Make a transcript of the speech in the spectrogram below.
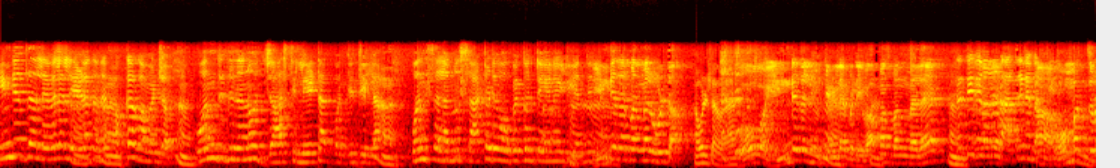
ಇಂಡಿಯಾದ ಲೆವೆಲ್ ಅಲ್ಲಿ ಹೇಳೋದಂದ್ರೆ ಪಕ್ಕ ಗವರ್ಮೆಂಟ್ ಜಾಬ್. ಒಂದ್ ದಿನನೂ ಜಾಸ್ತಿ ಲೇಟ್ ಆಗಿ ಬಂದಿದ್ದಿಲ್ಲ. ಒಂದ್ಸಲನು ಸ್ಯಾಟರ್ಡೆ ಹೋಗ್ಬೇಕಂತ ಏನೋ ಇದೆಯಂತ ಇಂಡಿಯಾದಲ್ಲಿ ಬಂದ್ಮೇಲೆ ಉಲ್ಟಾ. ಉಲ್ಟಾ ಓ ಇಂಡಿಯಾದಲ್ಲಿ ನೀವು ಕೇಳಲೇಬೇಡಿ. ವಾಪಸ್ ಬಂದ್ಮೇಲೆ ಪ್ರತಿದಿನನೂ ರಾತ್ರಿನೇ ಹಾ, ಬರ್ತೀವಿ ಒಂಬತ್ತು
